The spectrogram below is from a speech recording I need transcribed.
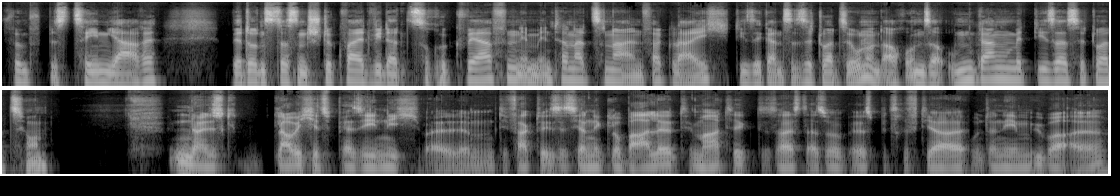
fünf bis zehn Jahre, wird uns das ein Stück weit wieder zurückwerfen im internationalen Vergleich, diese ganze Situation und auch unser Umgang mit dieser Situation? Nein, das glaube ich jetzt per se nicht, weil ähm, de facto ist es ja eine globale Thematik. Das heißt also, es betrifft ja Unternehmen überall.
